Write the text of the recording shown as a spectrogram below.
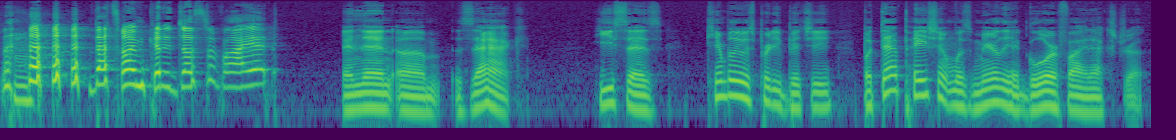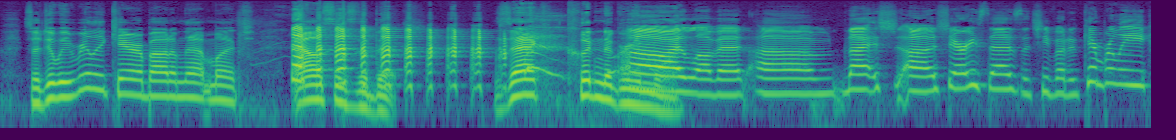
that's how I'm going to justify it. And then um, Zach, he says Kimberly was pretty bitchy, but that patient was merely a glorified extra. So do we really care about him that much? Alison's the bitch. Zach couldn't agree Oh, more. I love it. Um. Uh, Sherry says that she voted Kimberly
